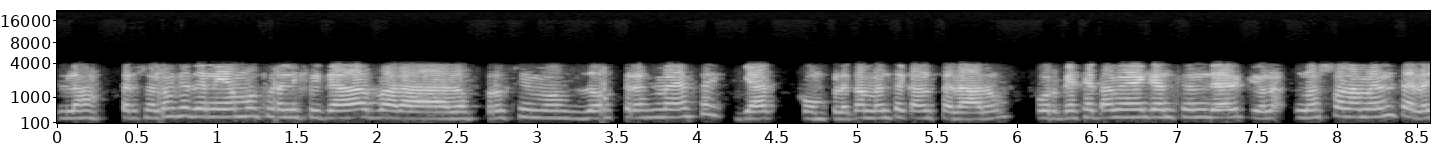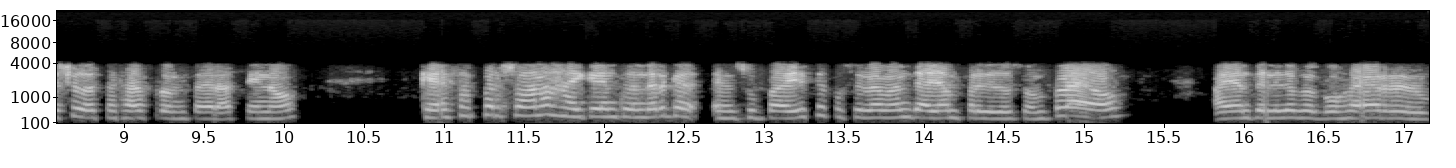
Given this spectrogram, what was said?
las personas que teníamos planificadas para los próximos dos, tres meses ya completamente cancelaron, porque es que también hay que entender que no es solamente el hecho de cerrar fronteras, sino que esas personas hay que entender que en sus países posiblemente hayan perdido su empleo, hayan tenido que coger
